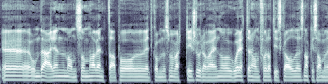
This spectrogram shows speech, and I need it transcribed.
Uh, om det er en mann som har venta på vedkommende som har vært i Sloraveien og går etter han for at de skal snakke sammen.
